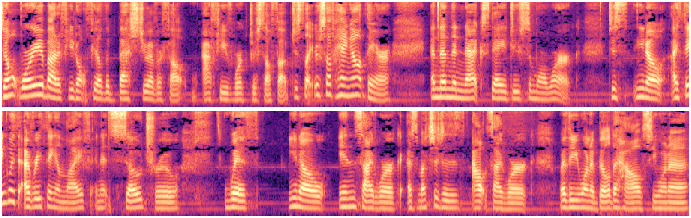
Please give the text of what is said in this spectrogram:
Don't worry about if you don't feel the best you ever felt after you've worked yourself up. Just let yourself hang out there and then the next day do some more work. Just, you know, I think with everything in life, and it's so true with you know, inside work as much as it is outside work, whether you want to build a house, you want to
